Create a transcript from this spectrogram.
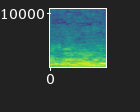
அதனால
